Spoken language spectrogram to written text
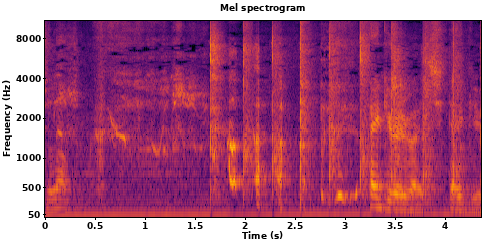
চলে আসুন। Thank you very much thank you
